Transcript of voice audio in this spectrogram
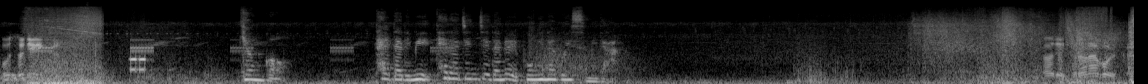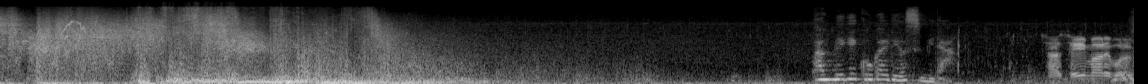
무슨 일인가? 경고. 탈다림이 테라진 재단을 봉인하고 있습니다. 어디 드러나 볼까? 광맥이 고갈되었습니다. 자세히 말해보라고.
